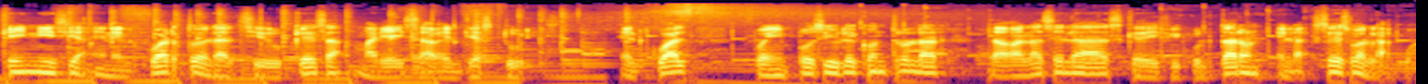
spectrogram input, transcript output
que inicia en el cuarto de la archiduquesa María Isabel de Asturias, el cual fue imposible controlar dadas las heladas que dificultaron el acceso al agua.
